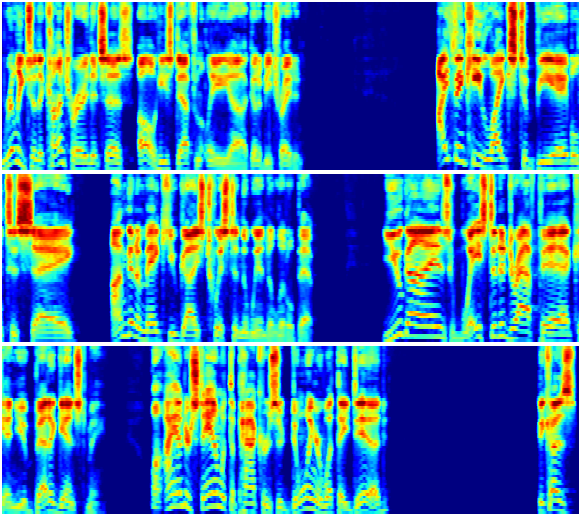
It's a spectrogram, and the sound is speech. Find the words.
really to the contrary that says, oh, he's definitely uh, going to be traded. I think he likes to be able to say, I'm going to make you guys twist in the wind a little bit. You guys wasted a draft pick and you bet against me. Well, I understand what the Packers are doing or what they did because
